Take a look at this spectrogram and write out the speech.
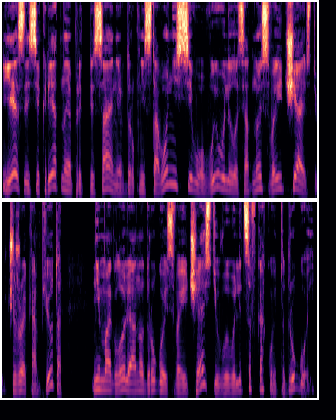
Если секретное предписание вдруг ни с того ни с сего вывалилось одной своей частью в чужой компьютер, не могло ли оно другой своей частью вывалиться в какой-то другой?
